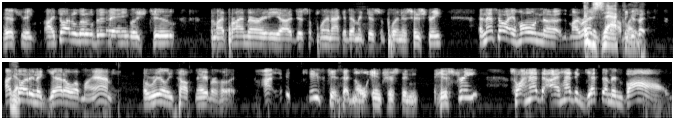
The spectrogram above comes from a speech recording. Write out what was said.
history. I taught a little bit of English too. My primary uh, discipline, academic discipline, is history, and that's how I hone uh, my writing Exactly. style. Because I, I Yep. taught in a ghetto of Miami, a really tough neighborhood. I, these kids had no interest in history, so I had to I had to get them involved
